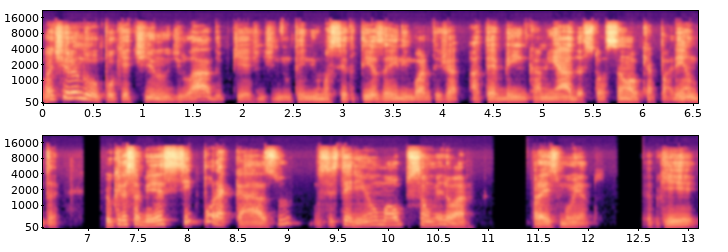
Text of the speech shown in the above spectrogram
mas tirando o Poquetino de lado, porque a gente não tem nenhuma certeza ainda, embora esteja até bem encaminhada a situação, ao que aparenta, eu queria saber se por acaso vocês teriam uma opção melhor para esse momento. Porque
